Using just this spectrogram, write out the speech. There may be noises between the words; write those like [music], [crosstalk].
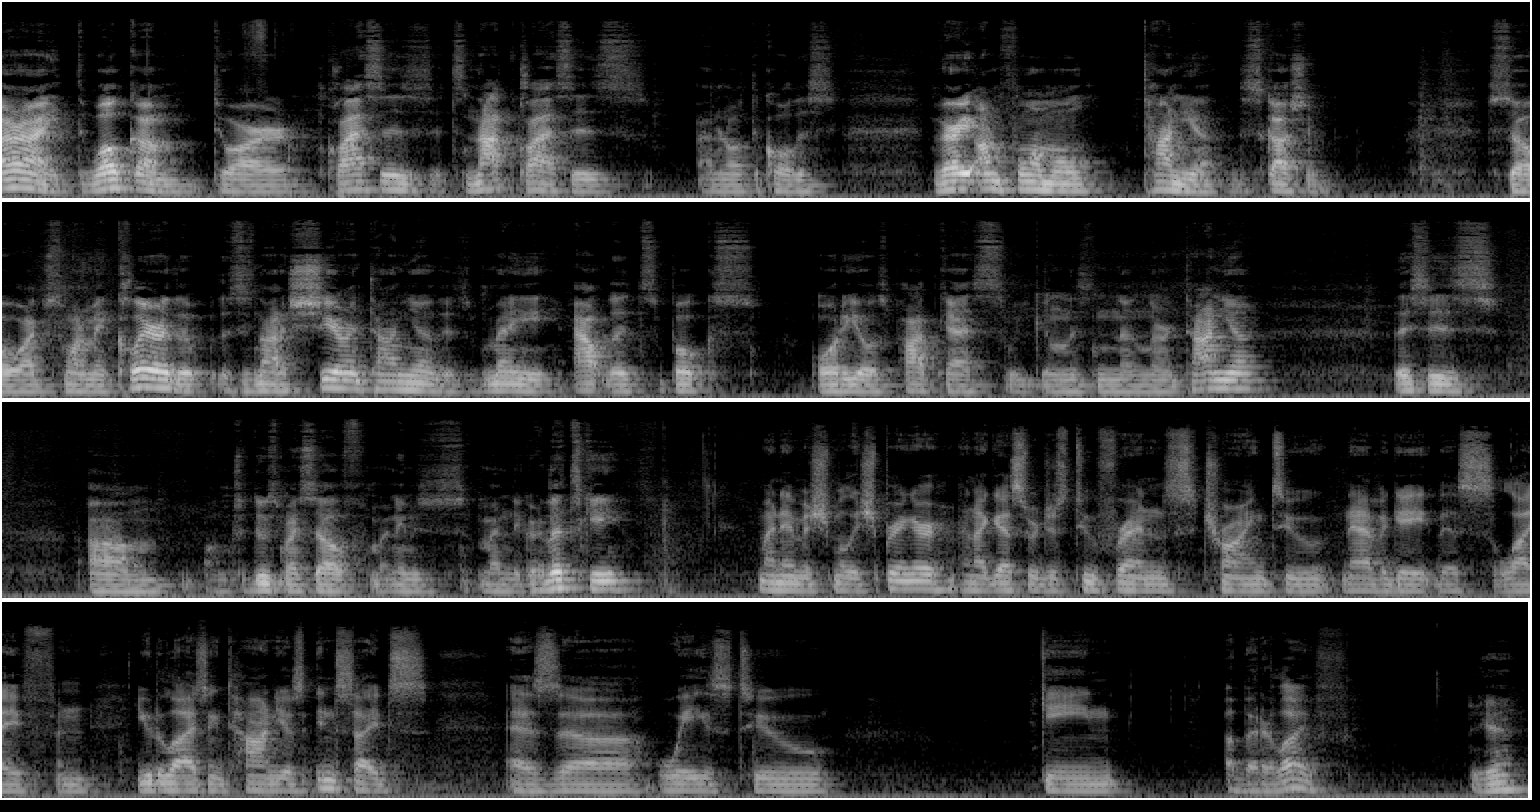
All right, welcome to our classes. It's not classes. I don't know what to call this. Very informal Tanya discussion. So I just want to make clear that this is not a share in Tanya. There's many outlets, books, audios, podcasts you can listen and learn Tanya. This is, um, I'll introduce myself. My name is Mendy Gerlitsky. My name is Shmuley Springer, and I guess we're just two friends trying to navigate this life and utilizing Tanya's insights as uh, ways to gain a better life. Yeah.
